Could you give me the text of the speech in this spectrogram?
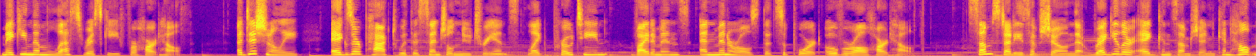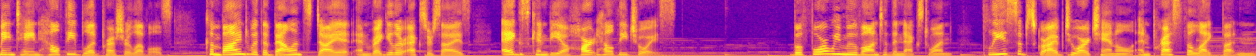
making them less risky for heart health. Additionally, eggs are packed with essential nutrients like protein, vitamins, and minerals that support overall heart health. Some studies have shown that regular egg consumption can help maintain healthy blood pressure levels. Combined with a balanced diet and regular exercise, eggs can be a heart-healthy choice. Before we move on to the next one, please subscribe to our channel and press the like button.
